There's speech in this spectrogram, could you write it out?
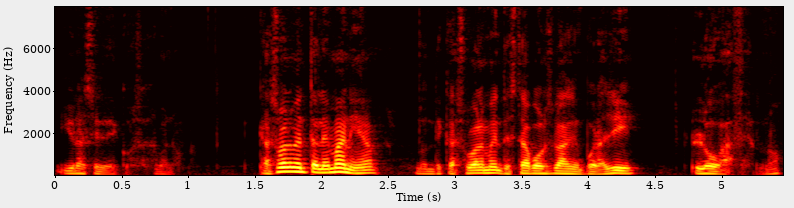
y una serie de cosas. Bueno, casualmente Alemania, donde casualmente está Volkswagen por allí, lo va a hacer, ¿no?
